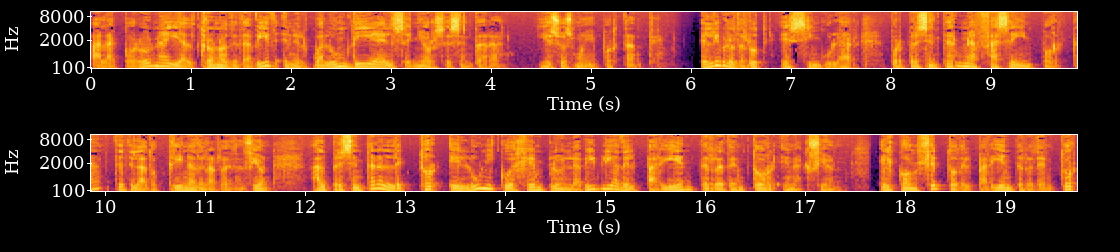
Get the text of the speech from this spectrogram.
a la corona y al trono de David en el cual un día el Señor se sentará. Y eso es muy importante. El libro de Ruth es singular por presentar una fase importante de la doctrina de la redención, al presentar al lector el único ejemplo en la Biblia del pariente redentor en acción. El concepto del pariente redentor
